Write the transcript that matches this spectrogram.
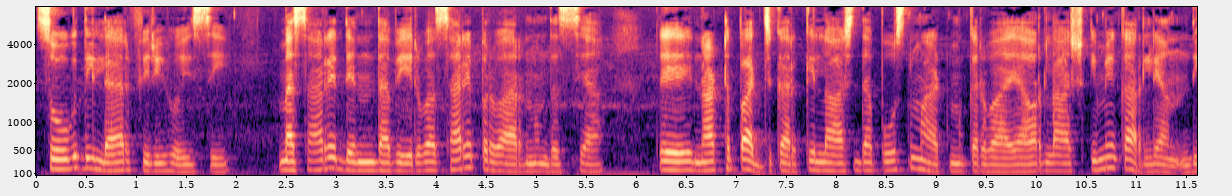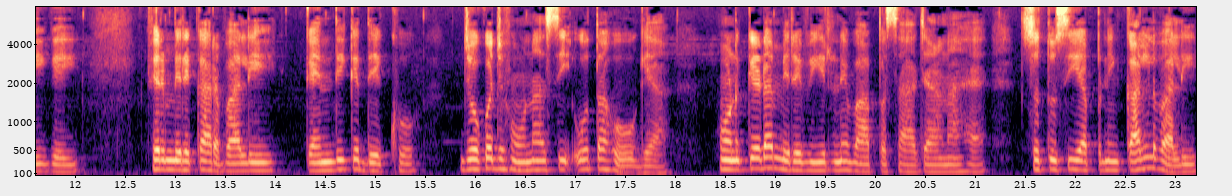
ਸੋਗ ਦੀ ਲਹਿਰ ਫਿਰੀ ਹੋਈ ਸੀ। ਮੈਂ ਸਾਰੇ ਦਿਨ ਦਾ ਵੇਰਵਾ ਸਾਰੇ ਪਰਿਵਾਰ ਨੂੰ ਦੱਸਿਆ ਤੇ ਨੱਠ ਭੱਜ ਕਰਕੇ লাশ ਦਾ ਪੋਸਟਮਾਰਟਮ ਕਰਵਾਇਆ ਔਰ লাশ ਕਿਵੇਂ ਘਰ ਲਿਆਂਦੀ ਗਈ ਫਿਰ ਮੇਰੇ ਘਰ ਵਾਲੀ ਕਹਿੰਦੀ ਕਿ ਦੇਖੋ ਜੋ ਕੁਝ ਹੋਣਾ ਸੀ ਉਹ ਤਾਂ ਹੋ ਗਿਆ ਹੁਣ ਕਿਹੜਾ ਮੇਰੇ ਵੀਰ ਨੇ ਵਾਪਸ ਆ ਜਾਣਾ ਹੈ ਸੋ ਤੁਸੀਂ ਆਪਣੀ ਕੱਲ ਵਾਲੀ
